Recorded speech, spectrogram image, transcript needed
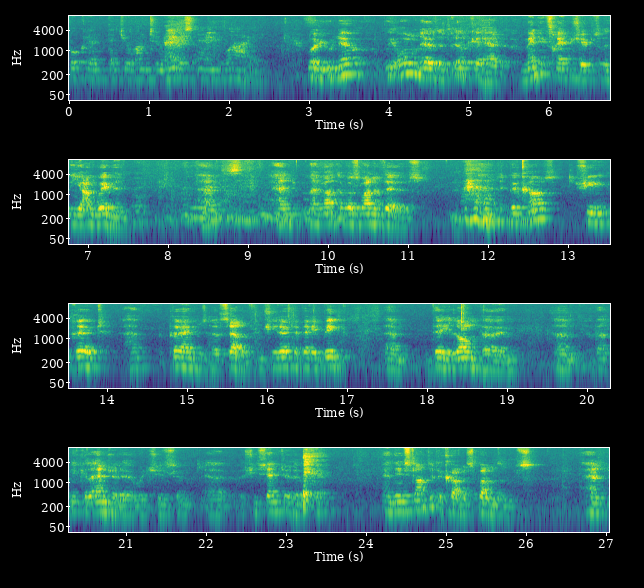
booklet that you want to read us and why. Well, you know, we all know that Rilke had many friendships with young women, um, and my mother was one of those. because she wrote her poems herself, and she wrote a very big, um, very long poem um, about Michelangelo, which is um, uh, she sent to Rilke, and they started a correspondence. And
